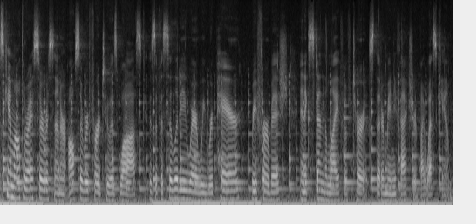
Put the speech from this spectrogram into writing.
Wescam Authorized Service Center, also referred to as WASC, is a facility where we repair, refurbish, and extend the life of turrets that are manufactured by Wescam.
